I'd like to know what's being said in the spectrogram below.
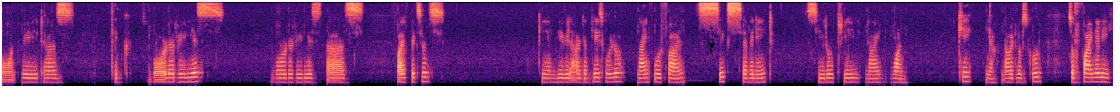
font weight as thick border radius border radius as 5 pixels okay and we will add a placeholder 945 678 0391 okay yeah now it looks good. So finally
